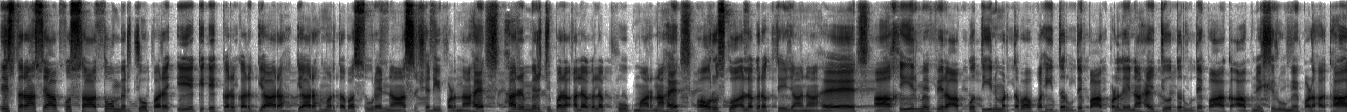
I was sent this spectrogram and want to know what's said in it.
इस तरह से आपको सातों मिर्चों पर एक एक कर कर ग्यारह ग्यारह मरतबा सूर्य नास शरीफ पढ़ना है। हर मिर्च पर अलग अलग फूक मारना है और उसको अलग रखते जाना है। आखिर में फिर आपको तीन मरतबा वही दरुद पाक पढ़ लेना है, जो दरुद पाक आपने शुरू में पढ़ा था।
